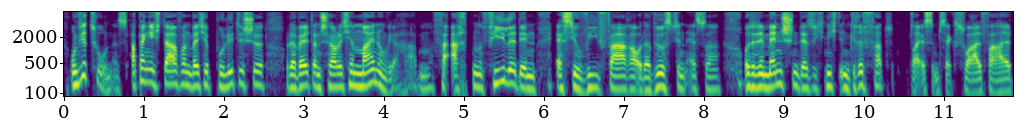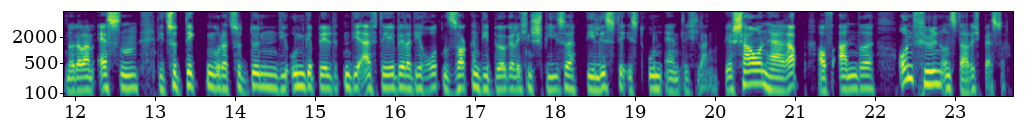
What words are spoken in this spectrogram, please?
Und wir tun es. Abhängig davon, welche politische oder weltanschauliche Meinung wir haben, verachten viele den SUV-Fahrer oder Würstchenesser oder den Menschen, der sich nicht im Griff hat, sei es im Sexualverhalten oder beim Essen, die zu dicken oder zu dünnen, die Ungebildeten, die AfD-Wähler, die roten Socken, die bürgerlichen Spießer. Die Liste ist unendlich lang. Wir schauen herab auf andere und fühlen uns dadurch besser.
